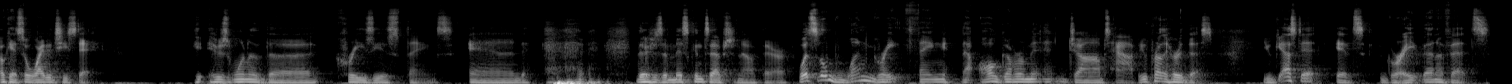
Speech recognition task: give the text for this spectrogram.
Okay, so why did she stay? Here's one of the craziest things, and there's a misconception out there. What's the one great thing that all government jobs have? You've probably heard this. You guessed it, it's great benefits.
